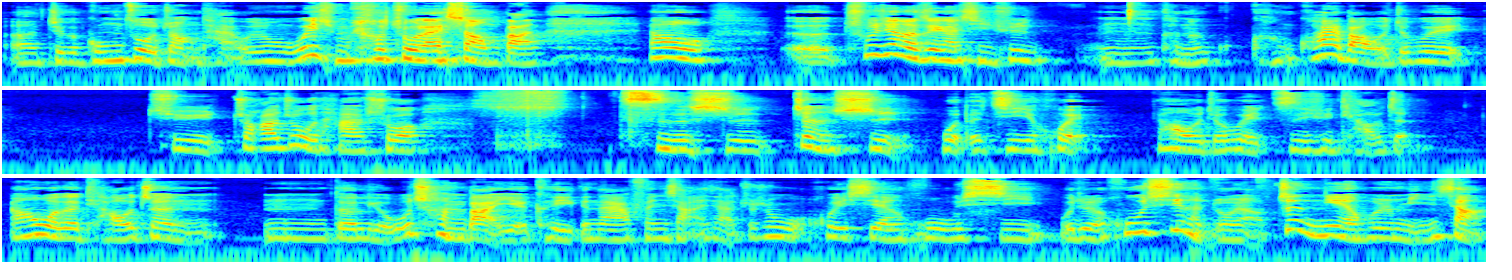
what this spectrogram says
呃这个工作状态，我说我为什么要出来上班？然后呃出现了这样情绪，嗯，可能很快吧，我就会去抓住他说，此时正是我的机会，然后我就会自己去调整。然后我的调整，嗯的流程吧，也可以跟大家分享一下。就是我会先呼吸，我觉得呼吸很重要。正念或者冥想、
